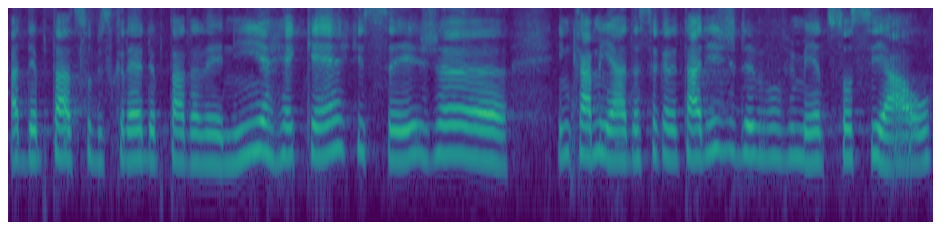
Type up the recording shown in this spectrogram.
a deputada subscreve, a deputada Leninha, requer que seja encaminhada à Secretaria de Desenvolvimento Social,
